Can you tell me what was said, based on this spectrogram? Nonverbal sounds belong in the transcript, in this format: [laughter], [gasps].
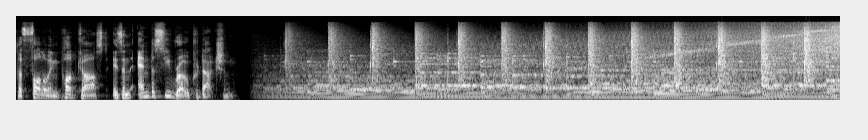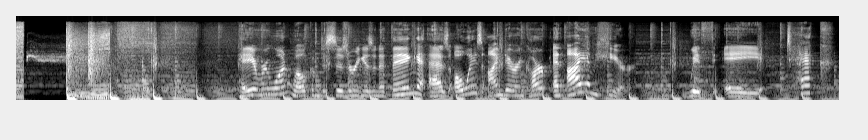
The following podcast is an Embassy Row production. Hey everyone, welcome to Scissoring Isn't a Thing. As always, I'm Darren Karp, and I am here with a tech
